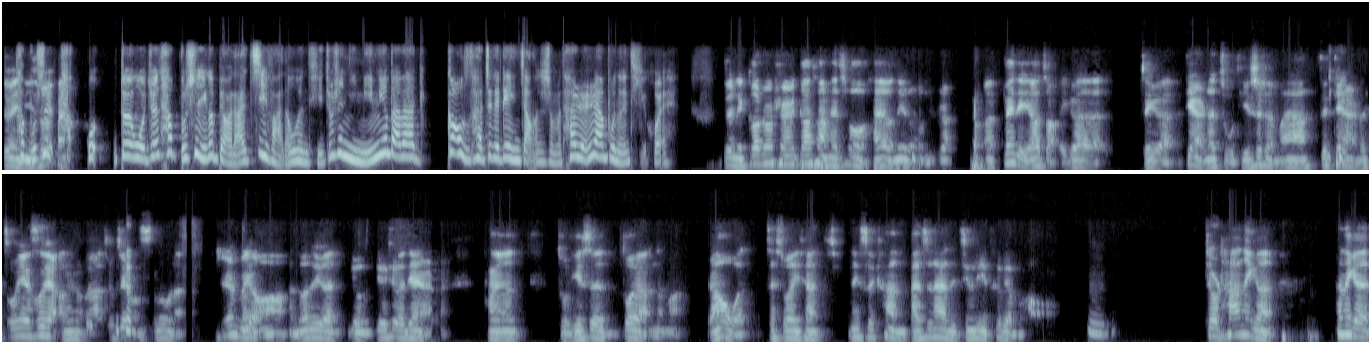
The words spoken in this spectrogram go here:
对，他不是他，我对我觉得他不是一个表达技法的问题，就是你明明白白告诉他这个电影讲的是什么，他仍然不能体会。对你高中生刚上来之后，还有那种就是呃，非得要找一个。这个电影的主题是什么呀？这电影的中心思想是什么呀？就这种思路的。其实没有啊，很多这个优优秀的电影，它主题是多元的嘛。然后我再说一下，那次看《白丝带》的经历特别不好。嗯，就是他那个他那个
